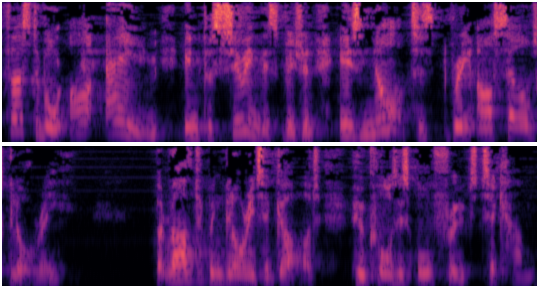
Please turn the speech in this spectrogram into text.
First of all, our aim in pursuing this vision is not to bring ourselves glory, but rather to bring glory to God who causes all fruit to come.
